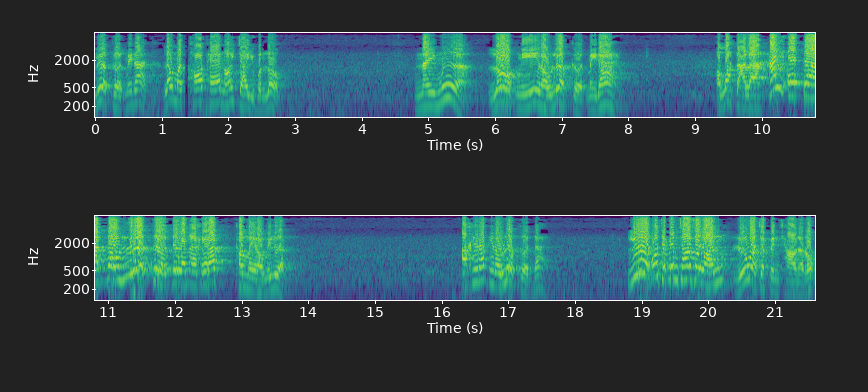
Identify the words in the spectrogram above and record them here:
เลือกเกิดไม่ได้ แล้วมาท้อแท้น้อยใจอยู่บนโลก ในเมื่อโลกนี้เราเลือกเกิดไม่ได้อัลลอฮฺตาลาให้โอกาสเราเลือกเกิดในวันอาคราตทำไมเราไม่เลือกอาคราตนี่เราเลือกเกิดได้ เลือกว่าจะเป็นชาวสวรรค์ หรือว่าจะเป็นชาวนรก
